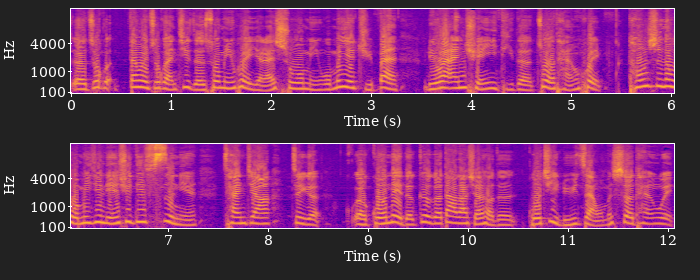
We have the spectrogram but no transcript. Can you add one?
呃，主管单位主管记者说明会也来说明，我们也举办旅外安全议题的座谈会。同时呢，我们已经连续第四年参加这个呃国内的各个大大小小的国际旅展，我们设摊位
